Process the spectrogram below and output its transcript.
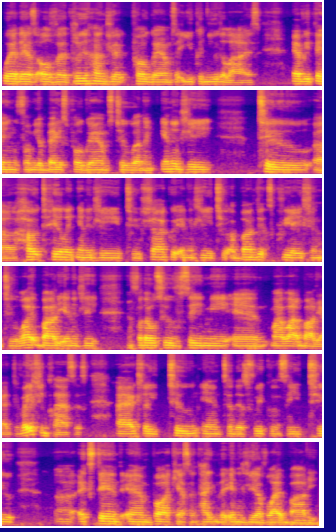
where there's over 300 programs that you can utilize. Everything from your base programs to running energy, to uh, heart healing energy, to chakra energy, to abundance creation, to light body energy. And for those who've seen me in my light body activation classes, I actually tune into this frequency to uh, extend and broadcast and heighten the energy of light body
